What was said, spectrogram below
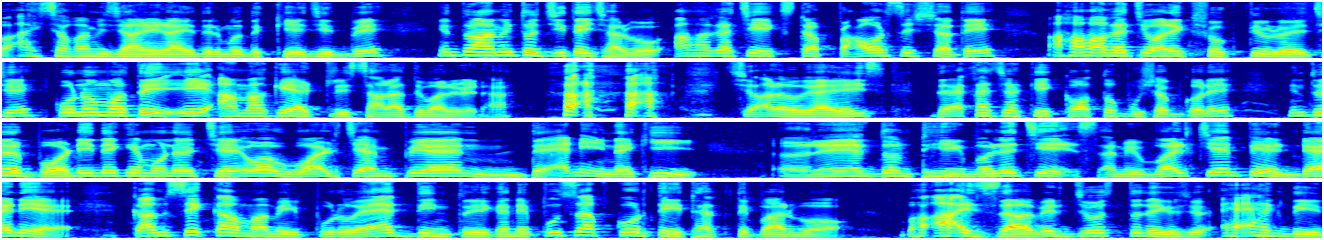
ভাই, সব আমি জানি না, এদের মধ্যে কে জিতবে। কিন্তু আমি তো জিতেই ছাড়বো। আমার কাছে এক্সট্রা পাওয়ার্সের সাথে আমার কাছে অনেক শক্তিও রয়েছে। কোনো মতে এ আমাকে অ্যাটলিস্ট হারাতে পারবে না। চলো গাইস দেখা যাক কে কত পুশ আপ করে। কিন্তু এর বডি দেখে মনে হচ্ছে ও ওয়ার্ল্ড চ্যাম্পিয়ন ড্যানি নাকি? আরে একদম ঠিক বলেছিস, আমি ওয়ার্ল্ড চ্যাম্পিয়ন ড্যানি কমসে কম আমি পুরো একদিন তো এখানে পুশ আপ করতেই থাকতে পারব। ভাই সাহেব, এর জোস তো দেখেছ, একদিন।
